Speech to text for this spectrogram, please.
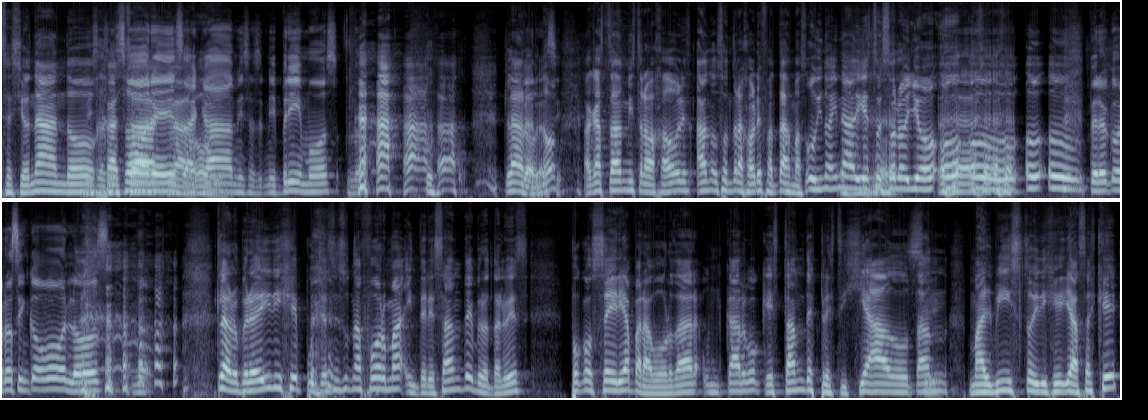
sesionando, Mis hashtag, asesores, claro, acá, mis, mis primos. ¿no? claro, Claro, ¿no? sí. Acá están mis trabajadores. Ah, no, son trabajadores fantasmas. Uy, no hay nadie, esto es solo yo. Oh, oh, oh, oh. pero cobró cinco bolos. ¿no? Claro, pero ahí dije, pucha, esa es una forma interesante, pero tal vez poco seria para abordar un cargo que es tan desprestigiado, tan mal visto. Y dije, ya, ¿sabes qué?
